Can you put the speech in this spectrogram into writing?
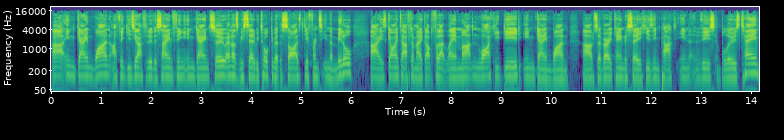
uh, in game one. I think he's going to have to do the same thing in game two. And as we said, we talked about the size difference in the middle. Uh, he's going to have to make up for that Liam Martin like he did in game one. Um, so very keen to see his impact in this Blues team.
